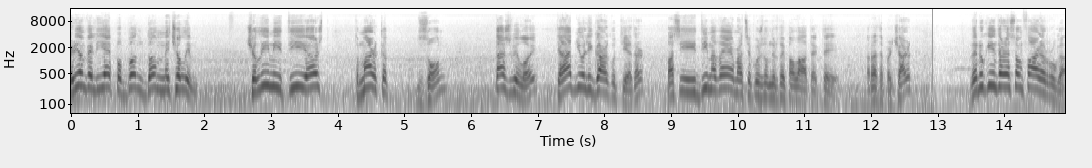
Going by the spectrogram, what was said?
Erion Veliaj po bën dëm me qëllim. Qëllimi i tij është të marrë këtë zonë, ta zhvilloj, t'ja jap një oligarku tjetër, pasi i dimë edhe emrat se kush do ndërtoj pallate këtej rreth e përqark. Dhe nuk i intereson fare rruga.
